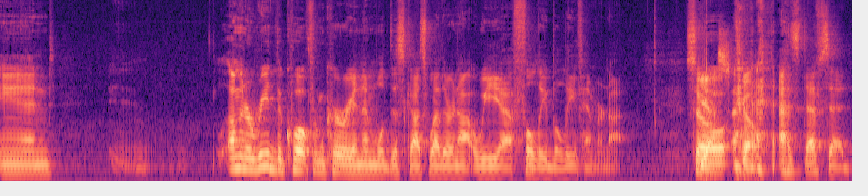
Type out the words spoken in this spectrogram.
and I'm going to read the quote from Curry, and then we'll discuss whether or not we uh, fully believe him or not. So, Yes, as Steph said,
